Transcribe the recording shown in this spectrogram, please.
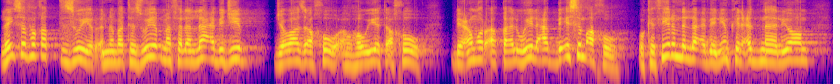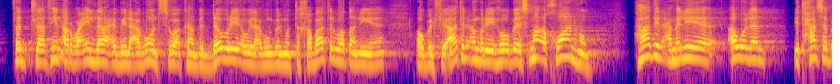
ليس فقط تزوير إنما تزوير مثلا لاعب يجيب جواز أخوه أو هوية أخوه بعمر أقل ويلعب باسم أخوه. وكثير من اللاعبين يمكن عندنا اليوم فد 30 40 لاعب يلعبون سواء كان بالدوري أو يلعبون بالمنتخبات الوطنية. أو بالفئات العمرية هو بأسماء أخوانهم. هذه العملية اولا يتحاسب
